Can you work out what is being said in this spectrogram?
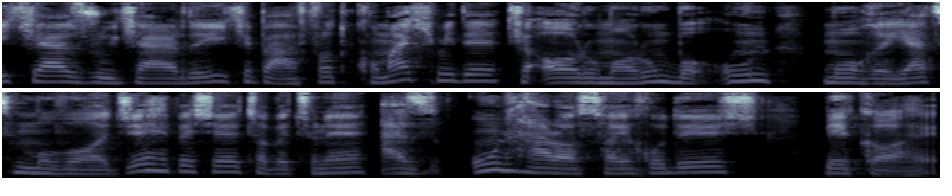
یکی از رویکردهایی که به افراد کمک میده که آروم آروم با اون موقعیت مواجه بشه تا بتونه از اون حراسهای خودش بکاهه.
